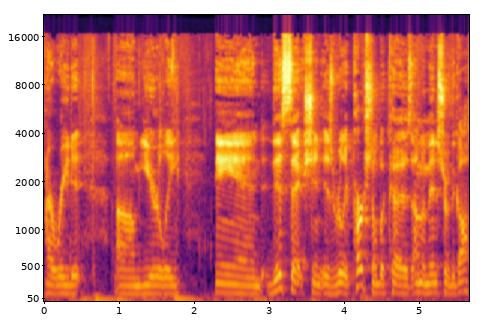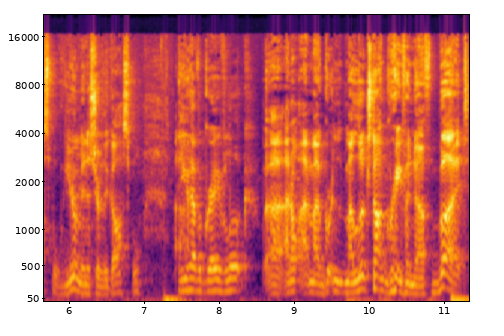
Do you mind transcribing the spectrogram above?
I read it um, yearly, and this section is really personal because I'm a minister of the gospel. You're a minister of the gospel. Do you have a grave look? Uh, I don't. I- My my look's not grave enough, but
